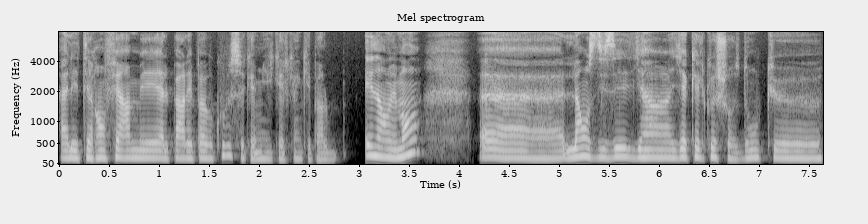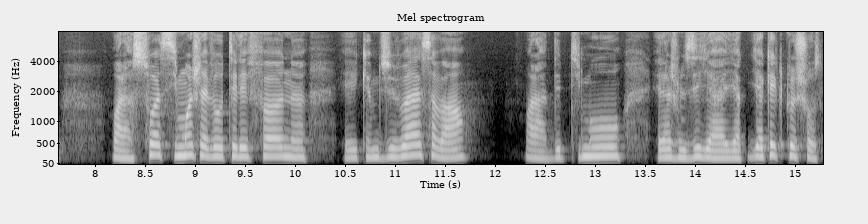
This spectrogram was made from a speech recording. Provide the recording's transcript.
elle était renfermée, elle parlait pas beaucoup, parce que Camille est quelqu'un qui parle énormément. Euh, là, on se disait, il y a, quelque chose. Donc, euh, voilà, soit si moi je l'avais au téléphone et qu'elle me disait, ouais, ça va, voilà, des petits mots. Et là, je me disais, il y a, y a, quelque chose.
